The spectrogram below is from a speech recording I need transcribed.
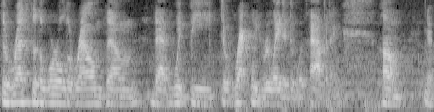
the rest of the world around them that would be directly related to what's happening. Um, Yeah.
